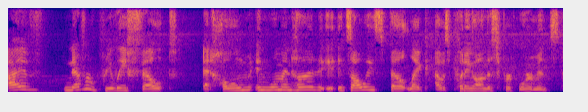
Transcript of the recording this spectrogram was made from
I've never really felt at home in womanhood. It's always felt like I was putting on this performance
